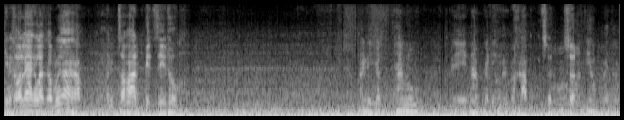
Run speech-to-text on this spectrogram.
กินข้าวแรงแล้วกับเมื่อครับ มันสะพานปิดสี่ทุ่มอันนี้กับทางลุงไอ้น้ำกระดิ่งมันปะครับสุดสุดเที่ยวไปตรง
